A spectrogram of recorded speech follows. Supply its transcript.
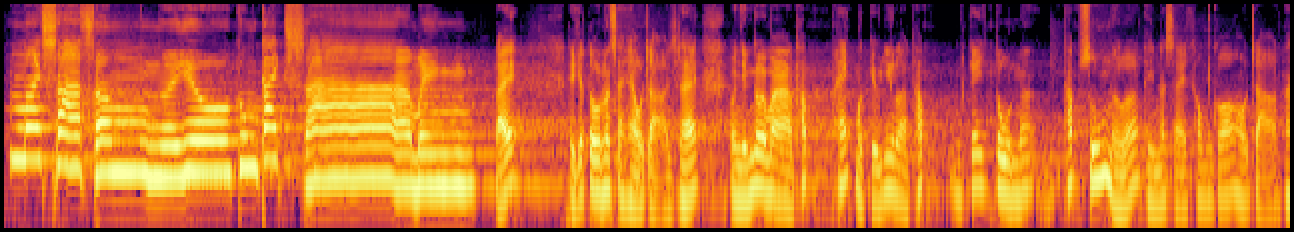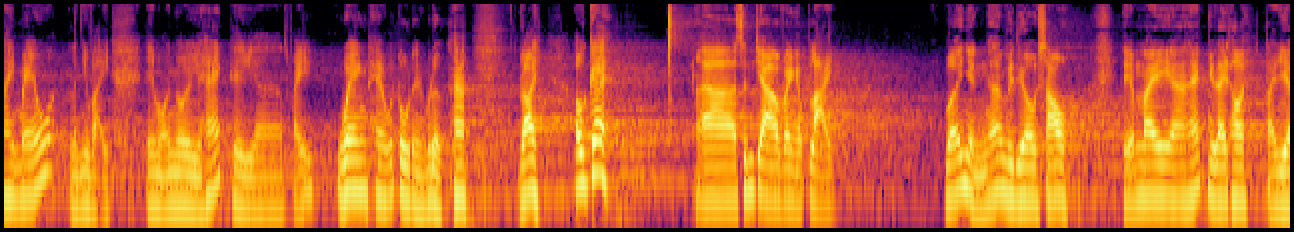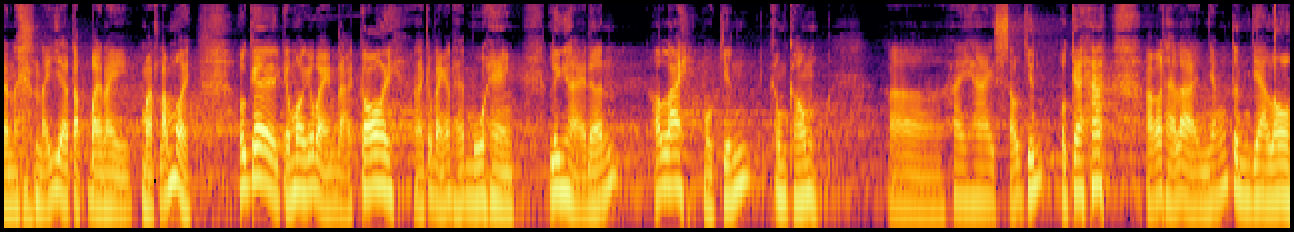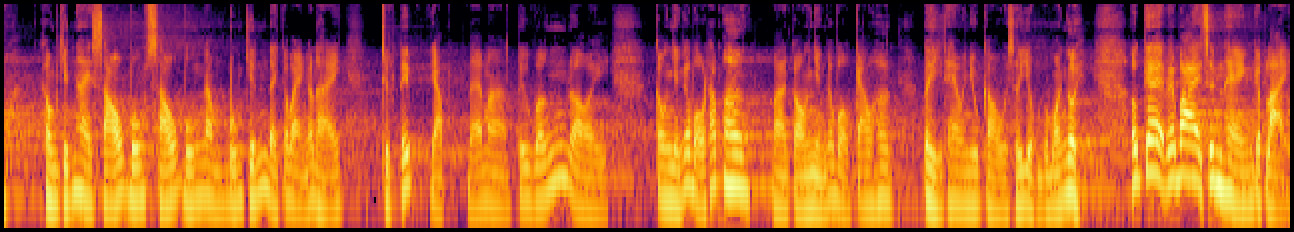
Mãi xa xăm người yêu cũng cách xa mình. Đấy thì cái tool nó sẽ hỗ trợ như thế. Còn những người mà thấp hát mà kiểu như là thấp cái tool nó thấp xuống nữa thì nó sẽ không có hỗ trợ nó hay méo là như vậy. Thì mọi người hát thì à, phải quen theo cái tool này mới được ha. Rồi ok. À, xin chào và hẹn gặp lại với những à, video sau. Thì hôm nay à, hát như đây thôi tại vì nãy giờ tập bài này mệt lắm rồi. Ok cảm ơn các bạn đã coi. À, các bạn có thể mua hàng liên hệ đến hotline 1900 Ờ, uh, 2269 ok ha. À, có thể là nhắn tin Zalo 0926 46 45 49 để các bạn có thể trực tiếp gặp để mà tư vấn rồi còn những cái bộ thấp hơn và còn những cái bộ cao hơn tùy theo nhu cầu sử dụng của mỗi người. Ok bye bye xin hẹn gặp lại.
